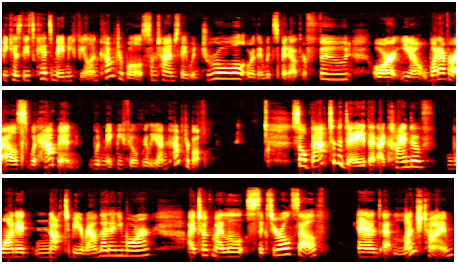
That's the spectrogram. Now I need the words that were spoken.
because these kids made me feel uncomfortable. Sometimes they would drool or they would spit out their food or, you know, whatever else would happen would make me feel really uncomfortable. So, back to the day that I kind of wanted not to be around that anymore, I took my little six year old self and at lunchtime,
